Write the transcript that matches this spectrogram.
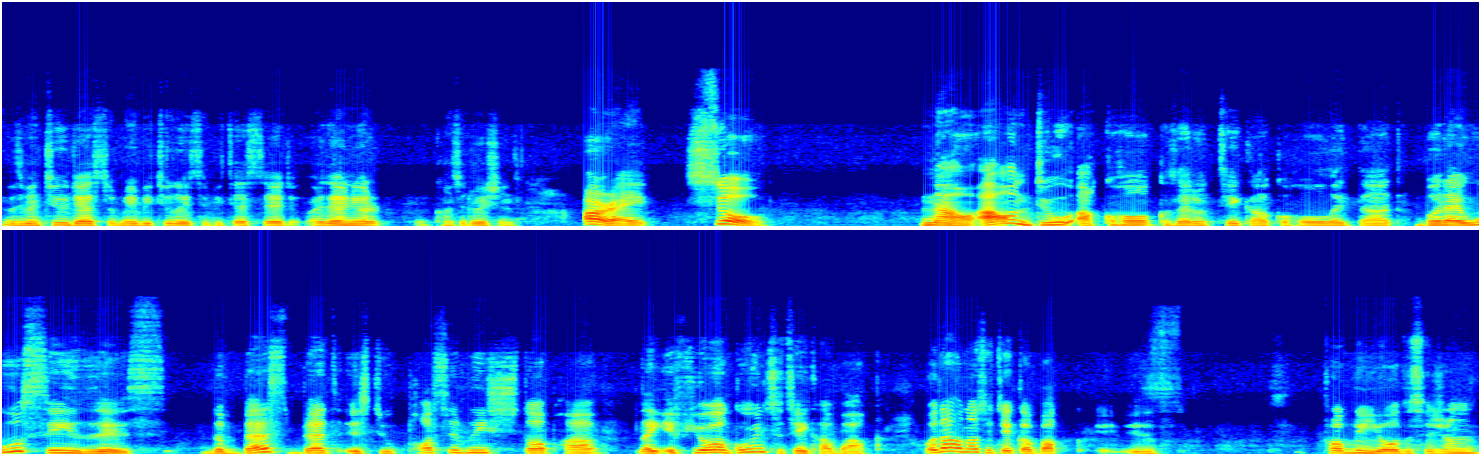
It's been two days, so maybe too late to be tested. Are there any other considerations? All right, so now I don't do alcohol because I don't take alcohol like that, but I will say this the best bet is to possibly stop her. Like, if you're going to take her back, whether or not to take her back is probably your decision.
